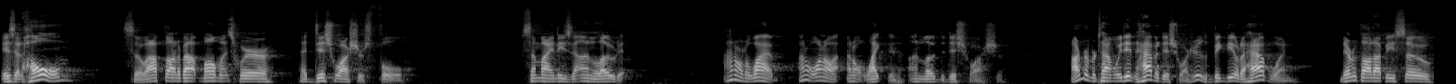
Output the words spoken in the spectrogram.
is at home. So I've thought about moments where a dishwasher's full. Somebody needs to unload it. I don't know why. I don't want to. I don't like to unload the dishwasher. I remember a time we didn't have a dishwasher. It was a big deal to have one. Never thought I'd be so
